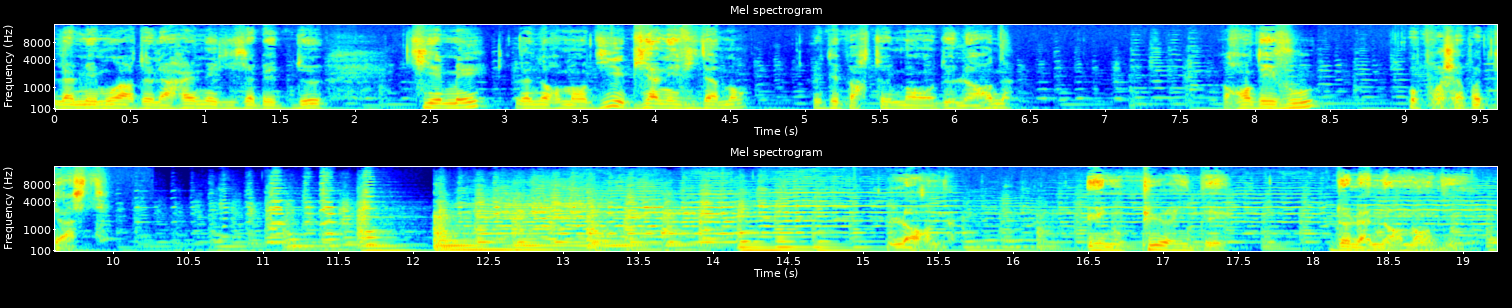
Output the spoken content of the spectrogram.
la mémoire de la reine Elisabeth II qui aimait la Normandie et bien évidemment le département de l'Orne. Rendez-vous au prochain podcast. L'Orne, une pure idée de la Normandie.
